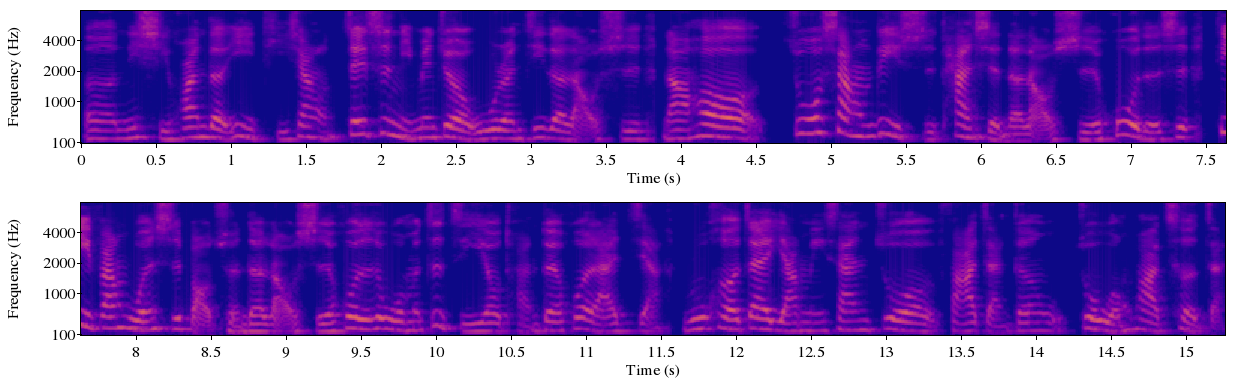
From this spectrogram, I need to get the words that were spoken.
呃你喜欢的议题，像这次里面就有无人机的老师，然后。桌上历史探险的老师，或者是地方文史保存的老师，或者是我们自己也有团队会来讲如何在阳明山做发展跟做文化策展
